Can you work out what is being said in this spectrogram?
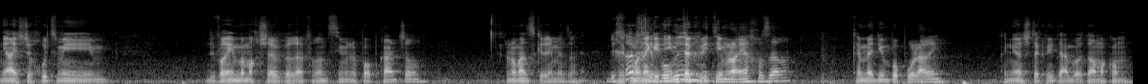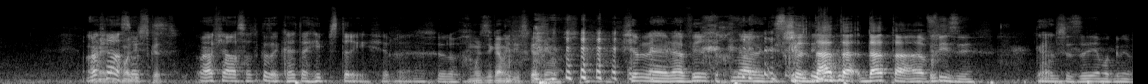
נראה לי שחוץ מדברים במחשב ו reference ים ל pop culture, לא מזכירים את זה. בכלל, זה כמו נגיד, אם חיבורים- תקליטים לא היה חוזר כמדיום פופולרי, כנראה שתקליט היה באותו המקום. אולי אפשר לעשות. אולי אפשר לעשות כזה קטע היפסטרי של, אה, של- מוזיקה מדיסקטים. של אה, להעביר תוכנה לדיסקטים. של דאטה, דאטה פיזי, כן. שזה יהיה מגניב.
